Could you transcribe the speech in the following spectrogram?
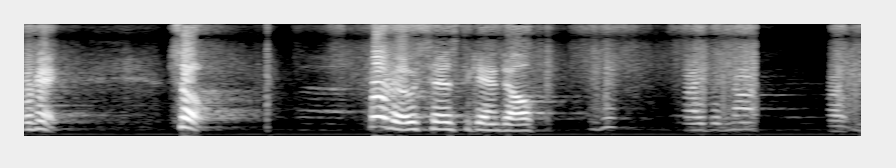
Okay, so Frodo says to Gandalf, I did not. uh,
